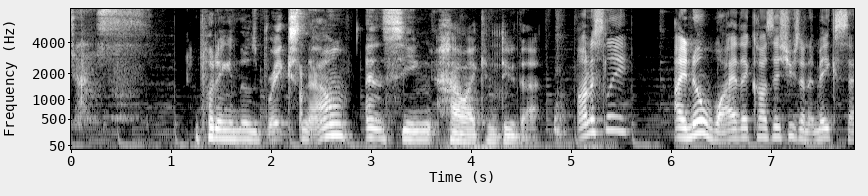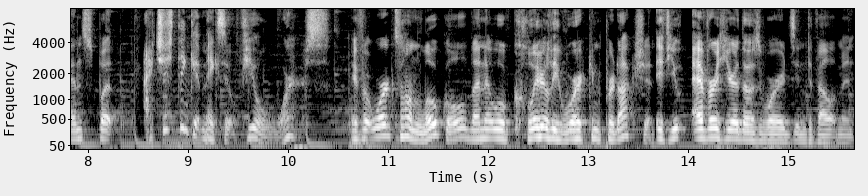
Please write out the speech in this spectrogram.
yes! Putting in those breaks now and seeing how I can do that. Honestly, I know why they cause issues and it makes sense, but I just think it makes it feel worse. If it works on local, then it will clearly work in production. If you ever hear those words in development,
